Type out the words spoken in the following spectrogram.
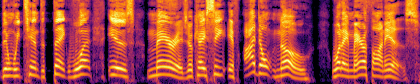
than we tend to think. What is marriage? Okay, see, if I don't know what a marathon is,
